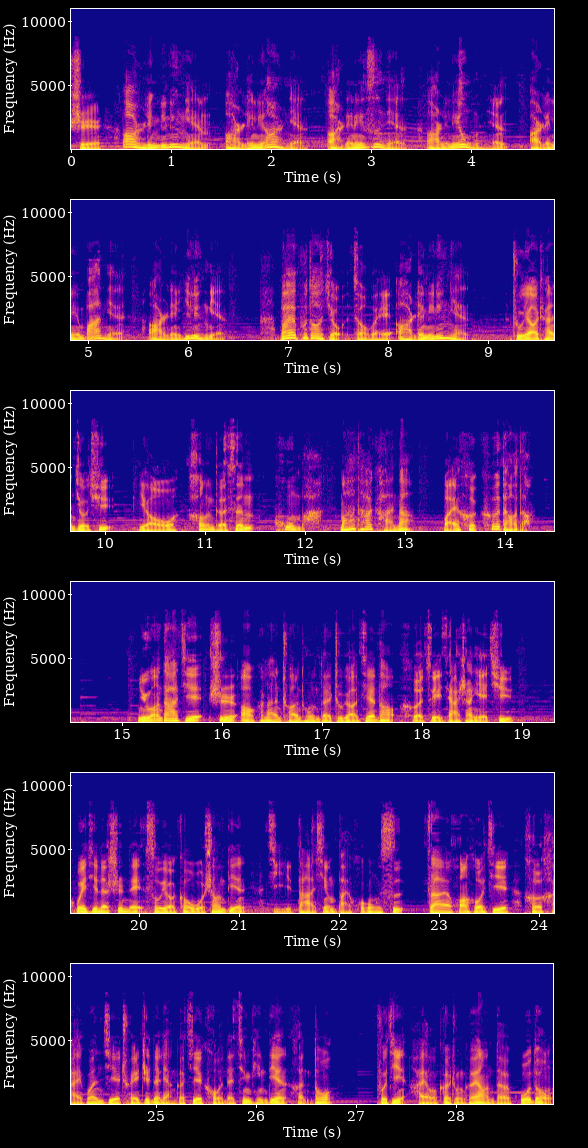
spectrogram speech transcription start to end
是二零零零年、二零零二年、二零零四年、二零零五年、二零零八年、二零一零年。白葡萄酒则为二零零零年。主要产酒区有亨德森、库马、马塔卡纳、怀赫科岛等。女王大街是奥克兰传统的主要街道和最佳商业区，汇集了市内所有购物商店及大型百货公司。在皇后街和海关街垂直的两个街口的精品店很多，附近还有各种各样的古董、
